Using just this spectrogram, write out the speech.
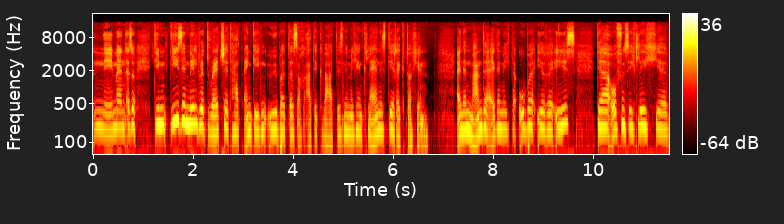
nehmen, also die, diese Mildred Ratchet hat ein Gegenüber, das auch adäquat ist, nämlich ein kleines Direktorchen. Einen Mann, der eigentlich der Oberirre ist, der offensichtlich, äh,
